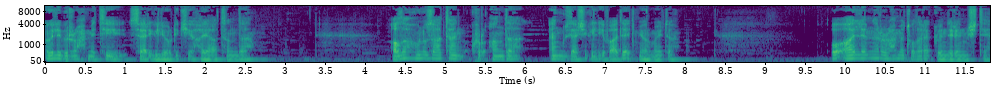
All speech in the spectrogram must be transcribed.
öyle bir rahmeti sergiliyordu ki hayatında. Allah onu zaten Kur'an'da en güzel şekilde ifade etmiyor muydu? O alemlere rahmet olarak gönderilmişti.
